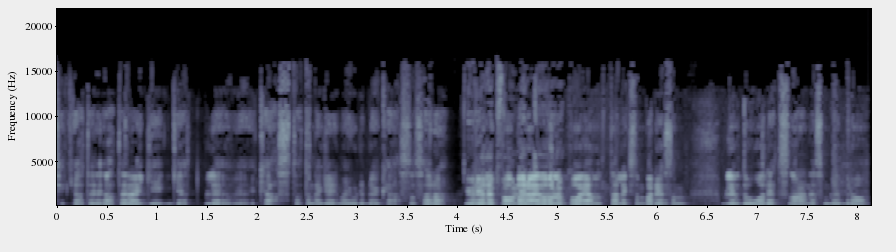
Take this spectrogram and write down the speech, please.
eh, tycker att det, att det där gigget blev kast. Att den där grejen man gjorde blev kast. Och så här, är håller, på, bara, att- håller på att älta liksom bara det som blev dåligt snarare än det som blev bra.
